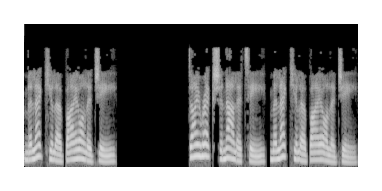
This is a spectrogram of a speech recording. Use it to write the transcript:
molecular biology Directionality molecular biology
